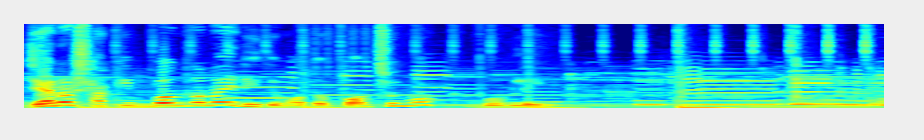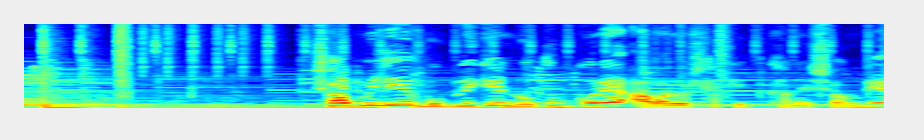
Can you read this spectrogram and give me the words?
যেন সাকিব বন্দনায় রীতিমতো পঞ্চমুখ বুবলি। সব মিলিয়ে বুবলিকে নতুন করে আবারও শাকিব খানের সঙ্গে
